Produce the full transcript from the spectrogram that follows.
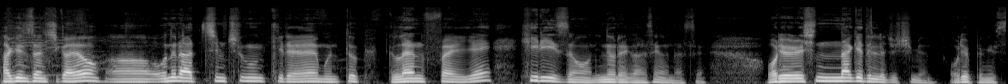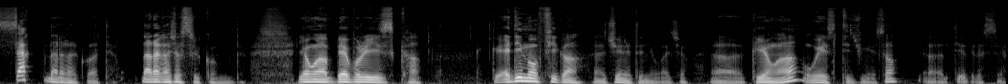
박윤선 씨가요, 어, 오늘 아침 출근길에 문득 글렌 프레이의 Hit is on 이 노래가 생각났어요. 월요일 신나게 들려주시면 월요병이 싹 날아갈 것 같아요. 날아가셨을 겁니다. 영화 Beverly Hills Cop. 그 에디 머피가 주연했던 영화죠. 어, 그 영화 OST 중에서 어, 띄워드렸어요.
